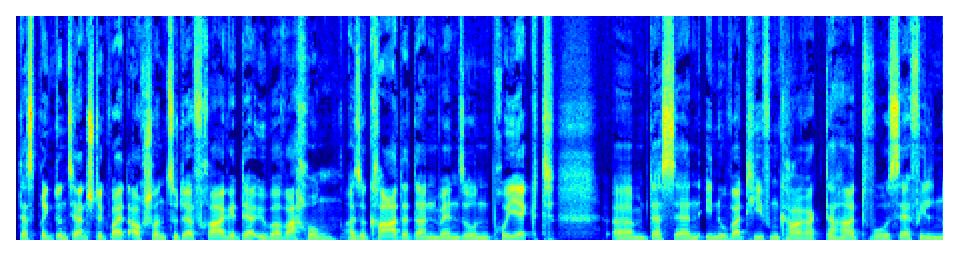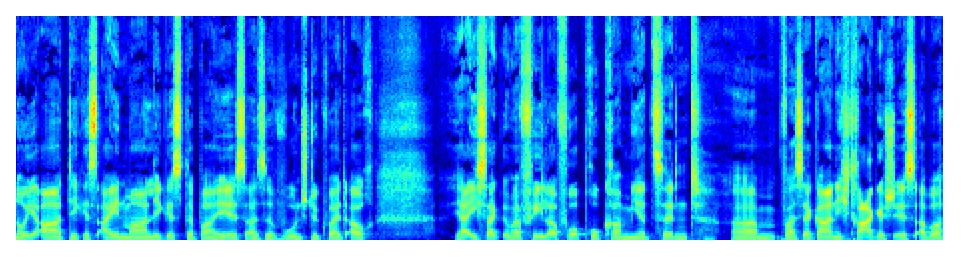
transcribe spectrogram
Das bringt uns ja ein Stück weit auch schon zu der Frage der Überwachung. Also gerade dann, wenn so ein Projekt ähm, das sehr einen innovativen Charakter hat, wo sehr viel Neuartiges, Einmaliges dabei ist, also wo ein Stück weit auch ja, ich sage immer, Fehler vorprogrammiert sind, ähm, was ja gar nicht tragisch ist, aber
